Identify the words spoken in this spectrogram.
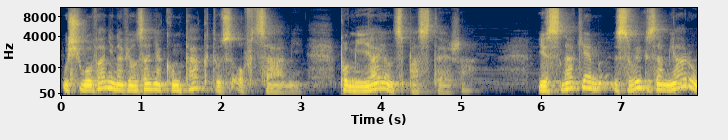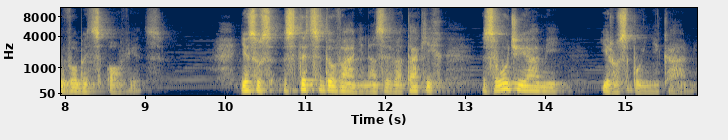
Usiłowanie nawiązania kontaktu z owcami, pomijając pasterza, jest znakiem złych zamiarów wobec owiec. Jezus zdecydowanie nazywa takich złodziejami i rozbójnikami.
